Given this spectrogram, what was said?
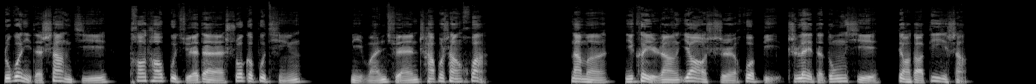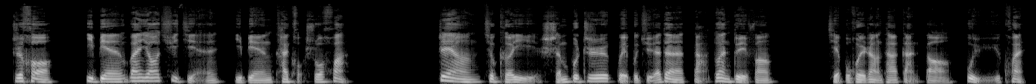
如果你的上级滔滔不绝的说个不停，你完全插不上话，那么你可以让钥匙或笔之类的东西掉到地上，之后一边弯腰去捡，一边开口说话，这样就可以神不知鬼不觉的打断对方，且不会让他感到不愉快。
